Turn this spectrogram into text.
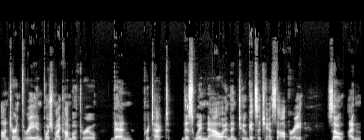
on turn three and push my combo through than protect this win now and then two gets a chance to operate. So I'm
